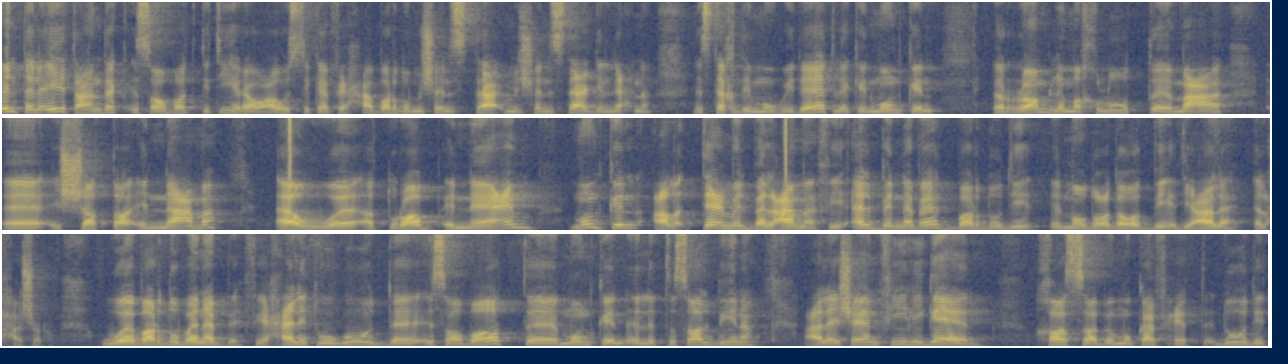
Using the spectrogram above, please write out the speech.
انت لقيت عندك إصابات كتيرة وعاوز تكافحها برضو مش هنستع... مش هنستعجل إن إحنا نستخدم مبيدات لكن ممكن الرمل مخلوط مع الشطة الناعمة أو التراب الناعم ممكن على تعمل بلعمة في قلب النبات برضو دي الموضوع دوت بيقضي على الحشرة. وبرضو بنبه في حالة وجود إصابات ممكن الاتصال بينا علشان في لجان خاصة بمكافحة دودة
